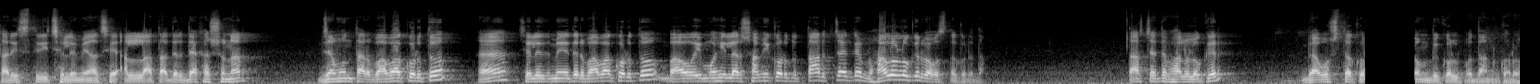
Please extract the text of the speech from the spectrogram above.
তার স্ত্রী, ছেলেমেয়ে আছে, আল্লাহ তাদের দেখাশোনার যেমন তার বাবা করতো হ্যাঁ? ছেলে মেয়েদের বাবা করতো, বা ওই মহিলার স্বামী করতো, তার চাইতে ভালো লোকের ব্যবস্থা করে দাও। তার চাইতে ভালো লোকের ব্যবস্থা করে বিকল্প দান করো।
